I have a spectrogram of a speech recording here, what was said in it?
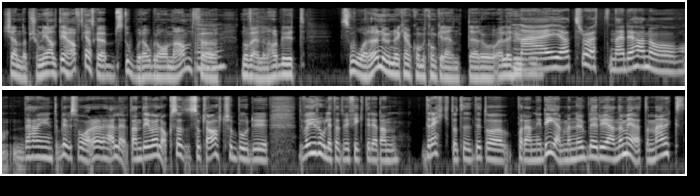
kända personer? Ni har alltid haft ganska stora och bra namn för mm. novellerna. Har det blivit svårare nu när det kanske kommit konkurrenter? Och, eller hur? Nej, jag tror att nej, det, har nog, det har ju inte blivit svårare heller. Utan det är väl också såklart så borde ju, det var ju roligt att vi fick det redan direkt och tidigt och på den idén. Men nu blir det ju ännu mer att det märks,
